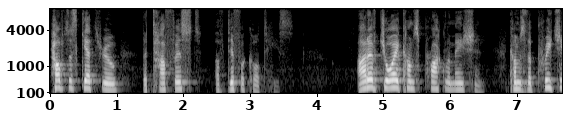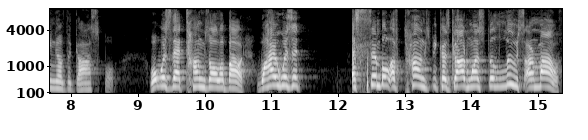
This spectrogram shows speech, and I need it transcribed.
helps us get through the toughest of difficulties. Out of joy comes proclamation, comes the preaching of the gospel. What was that tongues all about? Why was it a symbol of tongues? Because God wants to loose our mouth.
